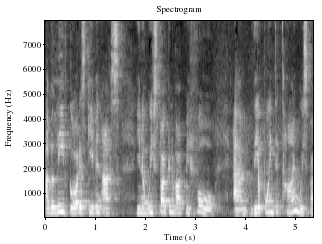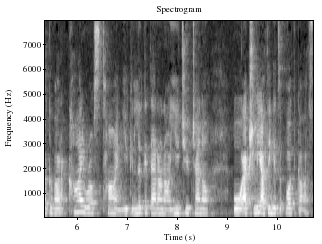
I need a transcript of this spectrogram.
I believe God has given us, you know, we've spoken about before um, the appointed time. We spoke about a Kairos time. You can look at that on our YouTube channel, or actually, I think it's a podcast.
